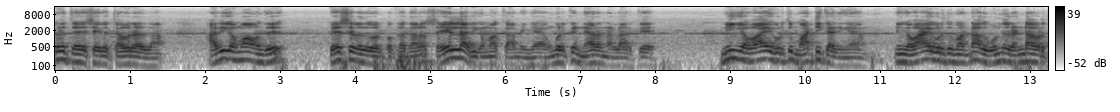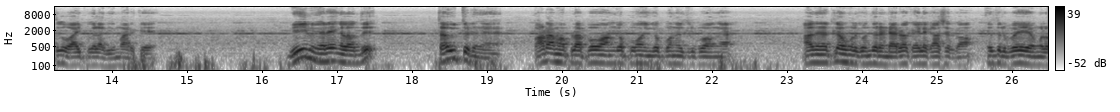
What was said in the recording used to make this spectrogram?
பேர் செய்கிற தவறு அதுதான். அதிகமாக வந்து பேசுகிறது ஒரு பக்கம் இருந்தாலும் செயலில் அதிகமாக காமிங்க. உங்களுக்கு நேரம் நல்லா இருக்குது நீங்கள் வாயை கொடுத்து மாட்டிக்காதீங்க. நீங்கள் வாயை கொடுத்து மாட்டினா அது ஒன்று ரெண்டாகிறதுக்கு வாய்ப்புகள் அதிகமாக இருக்குது வீண் விரயங்களை வந்து தவிர்த்துடுங்க. வாடா மாப்பிள்ளை போவோம் அங்கே போவோம் இங்கே போவோம்னு எடுத்துகிட்டு போவாங்க. அந்த நேரத்தில் உங்களுக்கு வந்து ரெண்டாயிரரூவா கையில் காசு இருக்கும். எடுத்துகிட்டு போய் உங்களை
